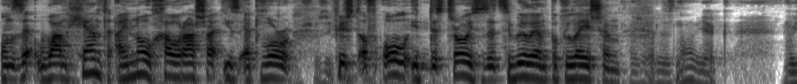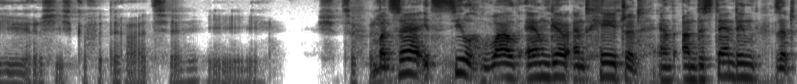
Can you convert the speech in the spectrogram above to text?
on the one hand I know how Russia is at war. First of all, it destroys the civilian population. But there it's still wild anger and hatred and understanding that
